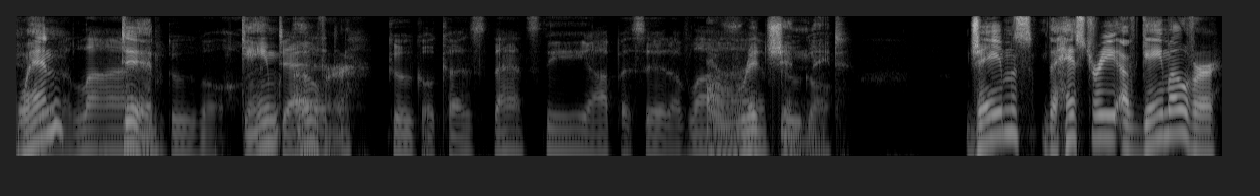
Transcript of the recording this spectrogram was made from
When Alive, did Google game dead over Google because that's the opposite of live Google. originate? James, the history of game over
